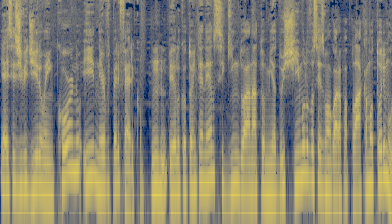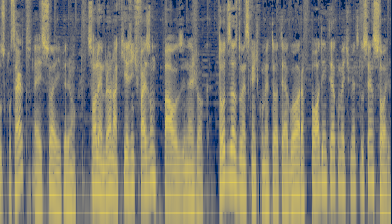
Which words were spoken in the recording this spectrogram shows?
E aí vocês dividiram em corno e nervo periférico. Uhum. Pelo que eu tô entendendo, seguindo a anatomia do estímulo, vocês vão agora pra placa motor e músculo, certo? É isso aí, Pedrão. Só lembrando, aqui a gente faz um pause, né, Joca? Todas as doenças que a gente comentou até agora podem ter acometimento do sensório.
